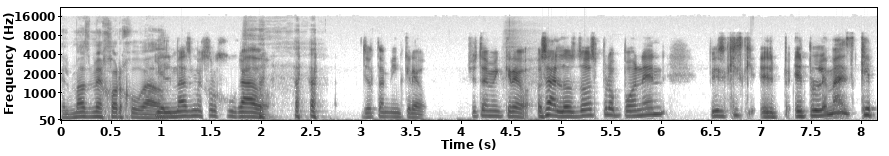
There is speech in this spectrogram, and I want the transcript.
El más mejor jugado. Y el más mejor jugado. Yo también creo. Yo también creo. O sea, los dos proponen. pues es que, es que el, el problema es que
